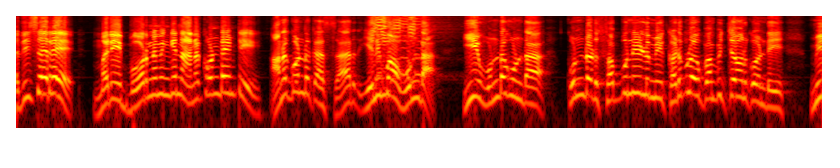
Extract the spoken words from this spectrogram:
అది సరే. మరి బోర్నమింగిన అనకొండేంటి? అనకొండ కాదు సార్ ఎనిమా ఉండ. ఈ ఉండగుండా కుండడు సబ్బు నీళ్ళు మీ కడుపులోకి పంపించామనుకోండి మీ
